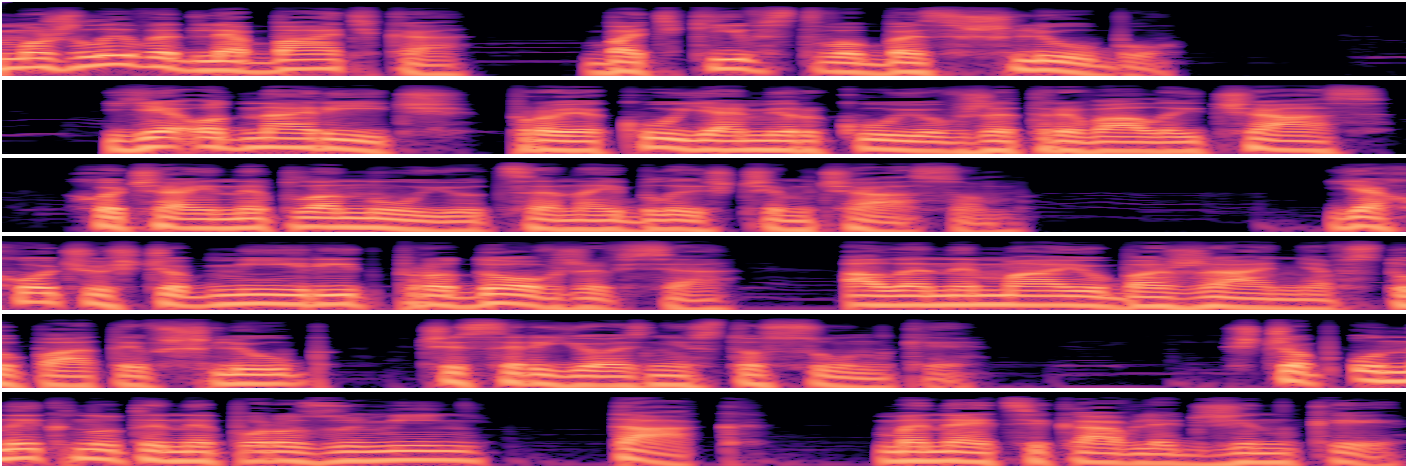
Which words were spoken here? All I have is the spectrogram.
можливе для батька батьківство без шлюбу? Є одна річ, про яку я міркую вже тривалий час, хоча й не планую це найближчим часом. Я хочу, щоб мій рід продовжився, але не маю бажання вступати в шлюб чи серйозні стосунки. Щоб уникнути непорозумінь, так, мене цікавлять жінки,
